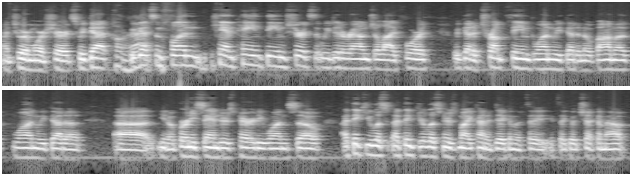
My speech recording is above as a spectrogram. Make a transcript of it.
on two or more shirts. We've got All we've got some fun campaign themed shirts that we did around July Fourth. We've got a Trump themed one. We've got an Obama one. We've got a uh, you know Bernie Sanders parody one. So I think you listen, I think your listeners might kind of dig them if they if they go check them out.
